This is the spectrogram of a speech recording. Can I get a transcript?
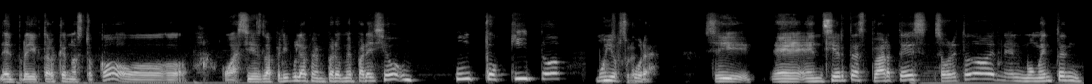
el proyector que nos tocó o, así es la película, pero me pareció un, poquito muy oscura. Sí, eh, en ciertas partes, sobre todo en el momento en,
